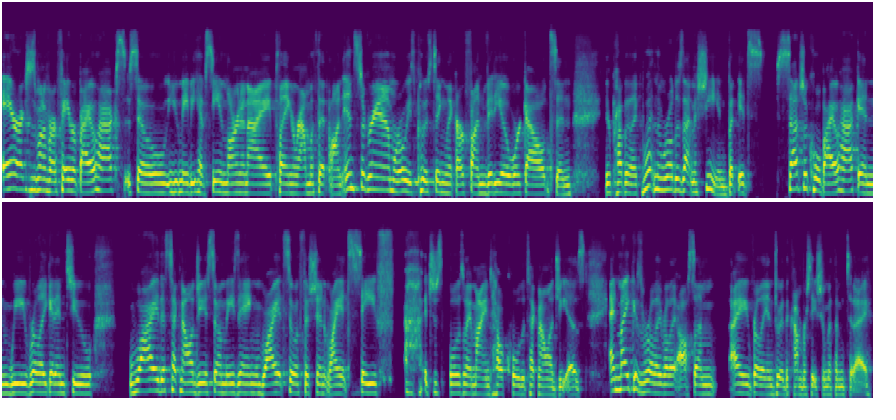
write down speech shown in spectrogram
ARX is one of our favorite biohacks. So you maybe have seen Lauren and I playing around with it on Instagram. We're always posting like our fun video workouts. And you're probably like, what in the world is that machine? But it's such a cool biohack. And we really get into why this technology is so amazing, why it's so efficient, why it's safe. Ah, it just blows my mind how cool the technology is. And Mike is really, really awesome. I really enjoyed the conversation with him today.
